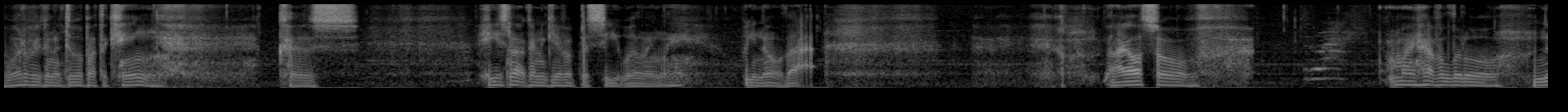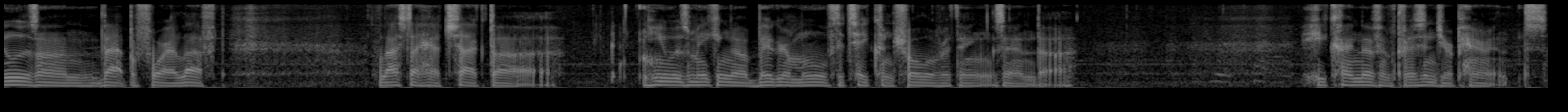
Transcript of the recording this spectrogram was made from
what are we gonna do about the king? Cause he's not gonna give up the seat willingly. We know that. I also might have a little news on that before I left. Last I had checked, uh, he was making a bigger move to take control over things, and uh, he kind of imprisoned your parents.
